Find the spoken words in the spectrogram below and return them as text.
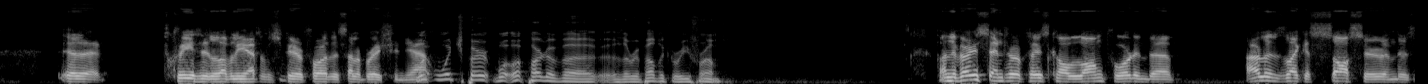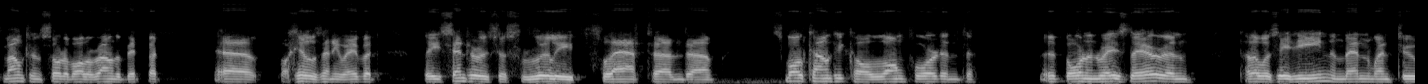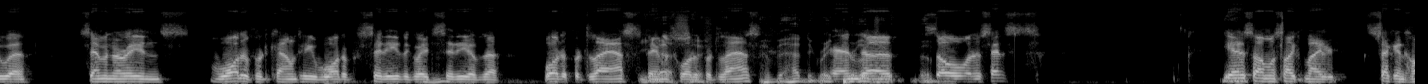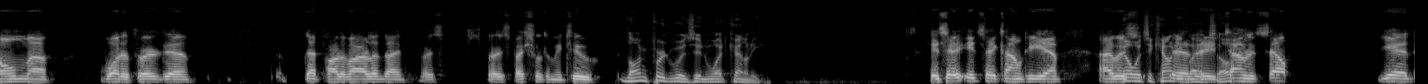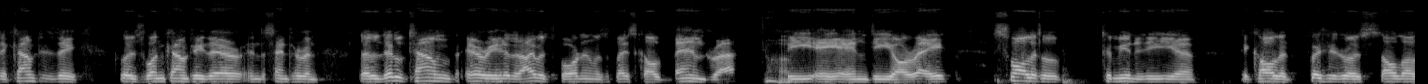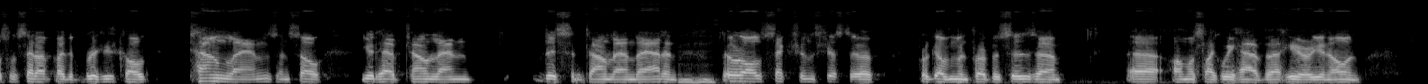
uh, created a lovely atmosphere for the celebration. Yeah. What, which part? What, what part of uh, the republic are you from? On the very center, a place called Longford, and uh, Ireland is like a saucer, and there's mountains sort of all around a bit, but uh, or hills anyway. But the center is just really flat and uh, small county called Longford, and uh, born and raised there, and till I was 18, and then went to uh, seminary in Waterford County, Waterford City, the great mm-hmm. city of the Waterford Lass, famous yes, Waterford Lass. I've had the great and uh, of, so in a sense, yeah, it's almost like my second home, uh, Waterford. Uh, that part of Ireland, I very very special to me too. Longford was in what county? It's a it's a county. Yeah, I was. No, it's a county uh, by the itself. town itself. Yeah, the county. The was one county there in the center, and the little town area that I was born in was a place called Bandra, uh-huh. B A N D R A, small little community. Uh, they called it British was all those were set up by the British called townlands, and so you'd have townland this and townland that, and mm-hmm. they were all sections just uh, for government purposes, um, uh, almost like we have uh, here, you know, in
